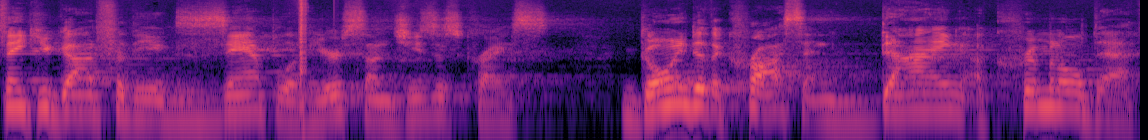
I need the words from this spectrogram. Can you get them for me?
Thank you, God, for the example of your Son, Jesus Christ, going to the cross and dying a criminal death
